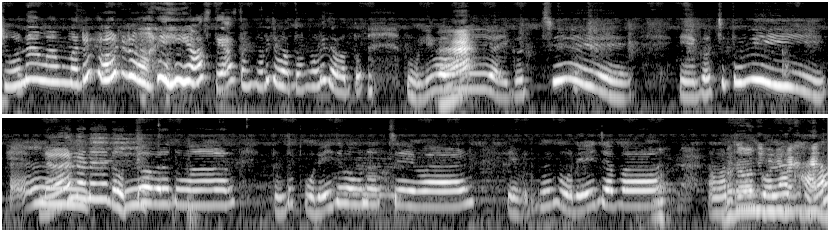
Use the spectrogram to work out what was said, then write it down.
সোনা মাম্মা রে ওরে আস্তে আস্তে পড়ে যাব তো পড়ে যাব তো। বলি বাবি এই করছে এ করছে তুমি। না না না ধরতে হবে না তোমার। তুমি তো পড়েই যাব মনে হচ্ছে এবার। এবার তুমি পড়েই যাবা। আমার তো গলা খারাপ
